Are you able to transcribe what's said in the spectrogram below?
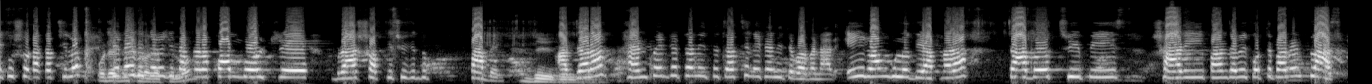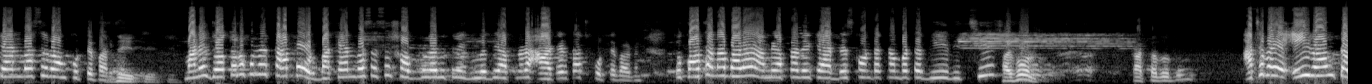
একুশশো টাকা ছিল? সেটার ভিতরে কিন্তু। আপনারা কম্বল ট্রে ব্রাশ সবকিছু কিন্তু পাবেন। আর যারা হ্যান্ড পেইন্টেডটা নিতে চাচ্ছেন এটা নিতে পারবেন। আর এই রংগুলো দিয়ে আপনারা চাদর থ্রি পিস শাড়ি পাঞ্জাবি করতে পারবেন প্লাস ক্যানভাসে রং করতে পারবেন। মানে যত রকমের কাপড় বা ক্যানভাস আছে সবগুলোর ভিতরে এগুলো দিয়ে আপনারা আর্টের কাজ করতে পারবেন। তো কথা না বাড়ায় আমি আপনাদেরকে অ্যাড্রেস কন্ট্যাক্ট নাম্বারটা দিয়ে দিচ্ছি। সাইফুল কাটটা তো তো। আচ্ছা ভাই এই রংটা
